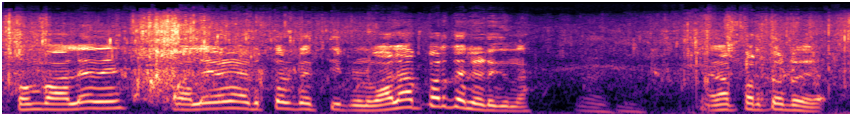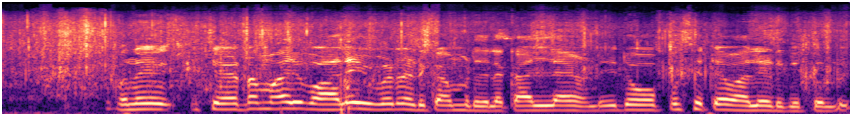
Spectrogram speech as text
അപ്പം വല വലയുടെ അടുത്തോട്ട് എത്തിയിട്ടുണ്ട്. വല അപ്പുറത്തല്ലേ എടുക്കുന്ന? ഞാൻ അപ്പുറത്തോട്ട് വരാം. അപ്പം ചേട്ടന്മാർ വല ഇവിടെ എടുക്കാൻ പറ്റത്തില്ല. കല്ലായതുകൊണ്ട് ഇതിന്റെ ഓപ്പോസിറ്റേ വല എടുക്കത്തുള്ളൂ.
